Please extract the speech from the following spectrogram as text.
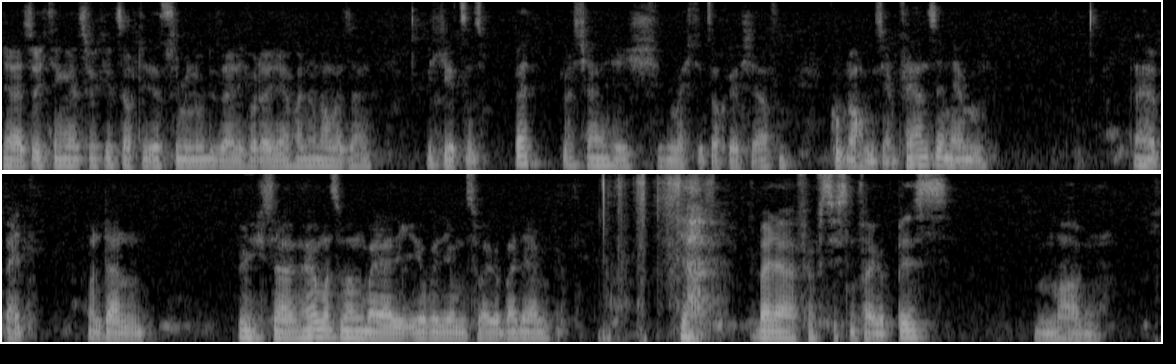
Ja, also ich denke, es wird jetzt auch die letzte Minute sein. Ich wollte euch einfach nur noch mal sagen, ich gehe jetzt ins Bett wahrscheinlich. Ich möchte jetzt auch gleich schlafen. Guck noch ein bisschen Fernsehen im äh, Bett. Und dann würde ich sagen, hören wir uns morgen bei der Jubiläumsfolge, bei der, ja, bei der 50. Folge. Bis morgen.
